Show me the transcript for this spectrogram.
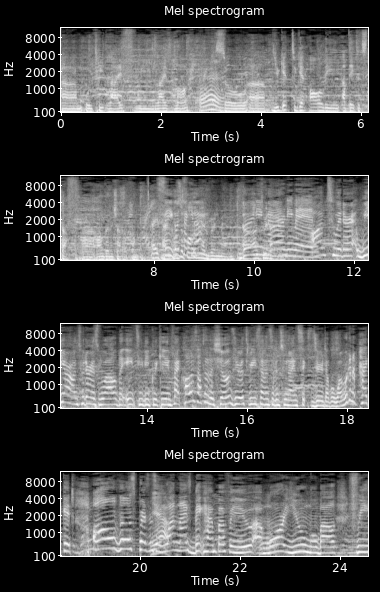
Um, we tweet live. We live blog. So uh, you get to get all the updated stuff uh, on VernonChan.com. I see. And Go also check follow it me out. on Bernie Man. uh, on Bernie Twitter. Man. Bernie Man. On Twitter. We are on Twitter as well, the 8TV Quickie. In fact, call us after the show, 0377296011. We're going to package all those presents Yeah. in one nice big hamper for you. Uh, More U Mobile free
